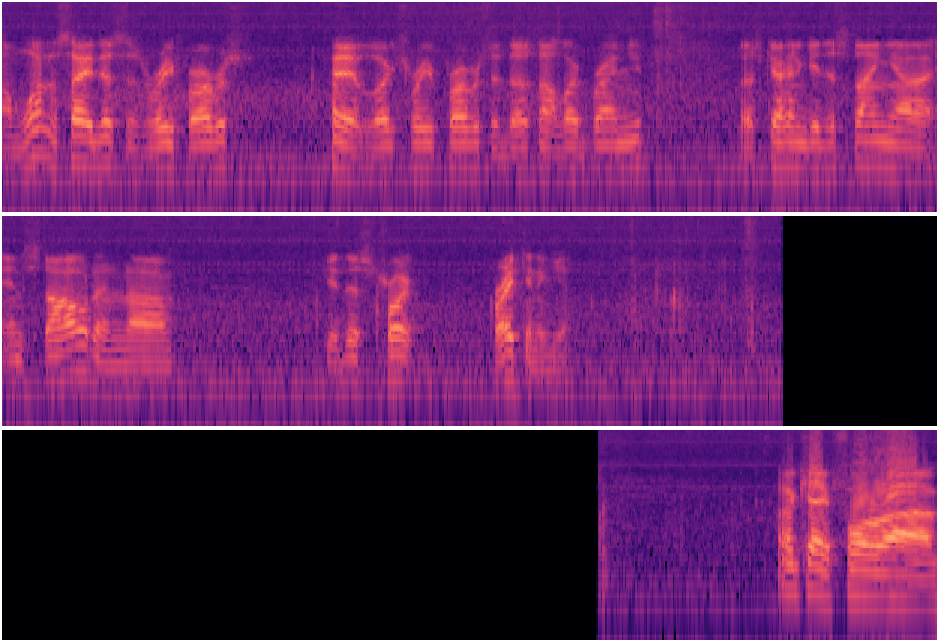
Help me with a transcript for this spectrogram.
I'm wanting to say this is refurbished. It looks refurbished. It does not look brand new let's go ahead and get this thing uh, installed and um, get this truck braking again. Okay, for uh,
